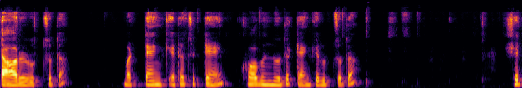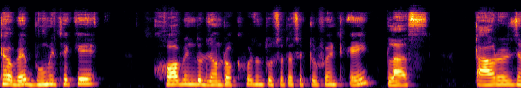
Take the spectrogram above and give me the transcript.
টাওয়ারের উচ্চতা বা ট্যাঙ্ক, এটা হচ্ছে ট্যাঙ্ক খ বিন্দু হতে ট্যাঙ্কের উচ্চতা। সেটা হবে ভূমি থেকে খ বিন্দুর যন্ত্র অক্ষ পর্যন্ত উচ্চতা হচ্ছে টু পয়েন্ট এইট প্লাস টাওয়ারের যে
